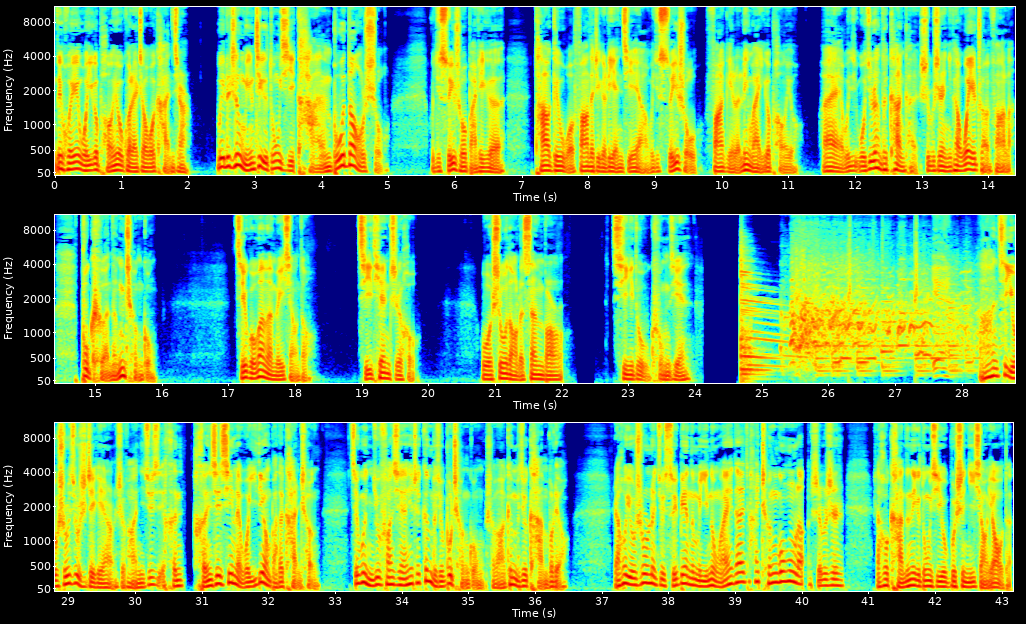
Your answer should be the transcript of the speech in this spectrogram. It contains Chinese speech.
那回我一个朋友过来找我砍价，为了证明这个东西砍不到手，我就随手把这个他给我发的这个链接啊，我就随手发给了另外一个朋友。哎，我就我就让他看看是不是？你看我也转发了，不可能成功。结果万万没想到，几天之后，我收到了三包七度空间。啊，这有时候就是这个样，是吧？你就是狠狠下心来，我一定要把它砍成，结果你就发现，哎，这根本就不成功，是吧？根本就砍不了。然后有时候呢，就随便那么一弄，哎，它还成功了，是不是？然后砍的那个东西又不是你想要的，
